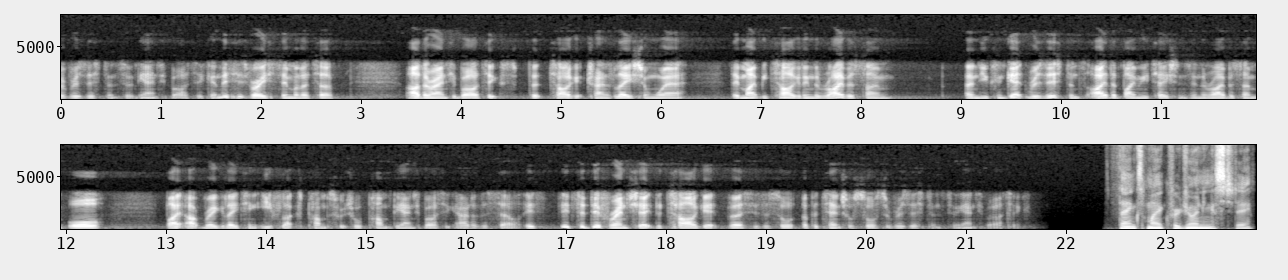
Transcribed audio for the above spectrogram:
of resistance of the antibiotic. And this is very similar to other antibiotics that target translation where they might be targeting the ribosome and you can get resistance either by mutations in the ribosome or by upregulating efflux pumps, which will pump the antibiotic out of the cell. It's, it's to differentiate the target versus a, sort, a potential source of resistance to the antibiotic. Thanks, Mike, for joining us today.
